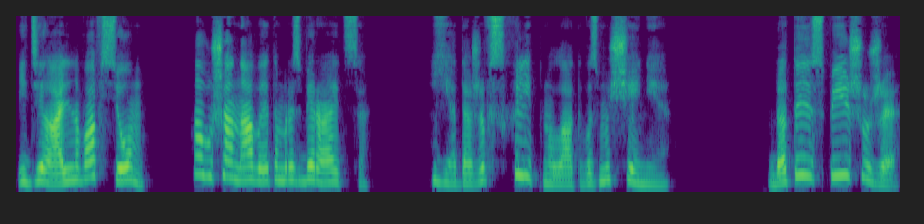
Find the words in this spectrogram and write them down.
идеальна во всем, а уж она в этом разбирается. Я даже всхлипнула от возмущения. — Да ты спишь уже,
